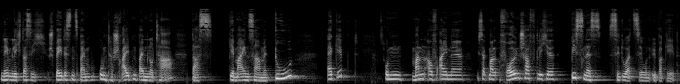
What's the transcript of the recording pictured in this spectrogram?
nämlich dass sich spätestens beim Unterschreiben beim Notar das gemeinsame Du ergibt und man auf eine, ich sag mal, freundschaftliche Business-Situation übergeht.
